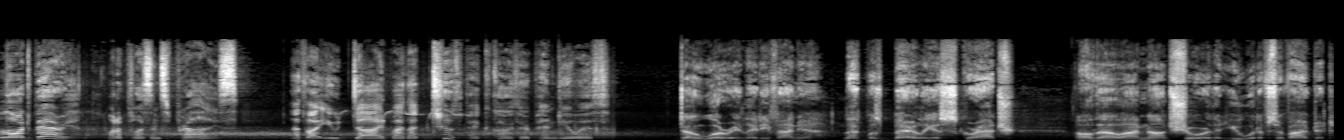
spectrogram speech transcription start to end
Lord Barian, what a pleasant surprise. I thought you died by that toothpick Carther pinned you with. Don't worry, Lady Vanya. That was barely a scratch. Although I'm not sure that you would have survived it.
